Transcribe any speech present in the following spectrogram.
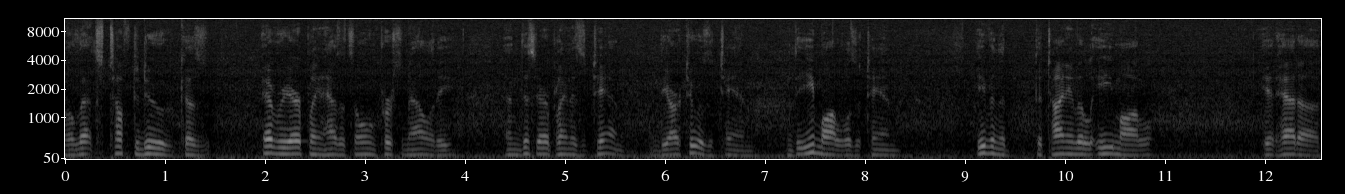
Well, that's tough to do because every airplane has its own personality, and this airplane is a 10, and the R2 is a 10, and the E model was a 10. Even the, the tiny little E model, it had a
